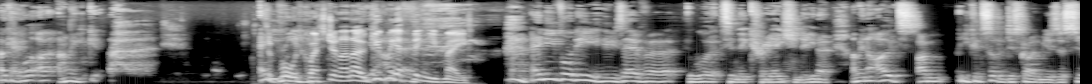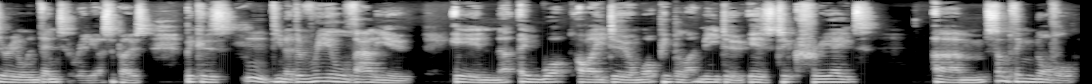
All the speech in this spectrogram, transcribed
Okay, well, I, I mean, it's a broad question, I know. Yeah, Give me a thing you've made. Anybody who's ever worked in the creation, you know, I mean, I would, I'm, you could sort of describe me as a serial inventor, really, I suppose, because mm. you know the real value in in what I do and what people like me do is to create um, something novel,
